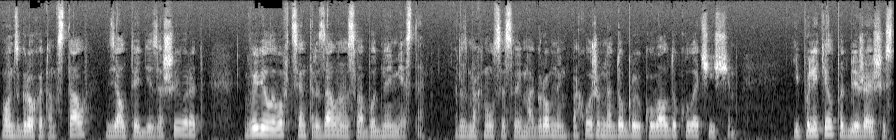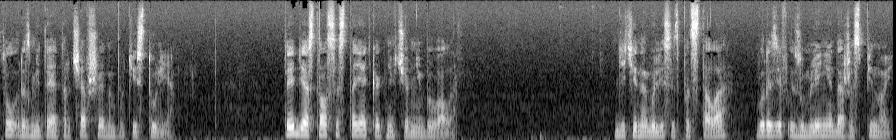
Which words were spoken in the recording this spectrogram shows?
Он с грохотом встал, взял Тедди за шиворот, вывел его в центр зала на свободное место – размахнулся своим огромным, похожим на добрую кувалду кулачищем и полетел под ближайший стол, разметая торчавшие на пути стулья. Тедди остался стоять, как ни в чем не бывало. Детина вылез из-под стола, выразив изумление даже спиной.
